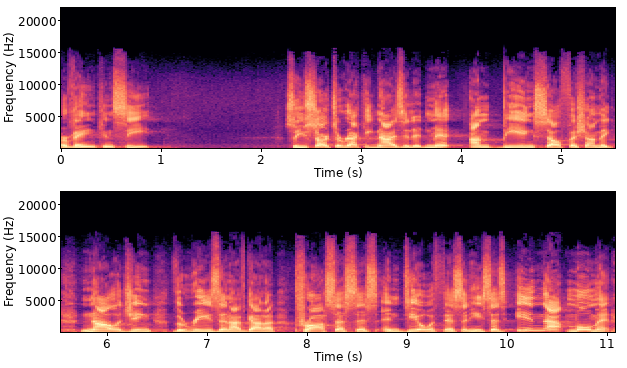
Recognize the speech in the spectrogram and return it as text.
or vain conceit so you start to recognize and admit I'm being selfish. I'm acknowledging the reason I've got to process this and deal with this. And he says, in that moment,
